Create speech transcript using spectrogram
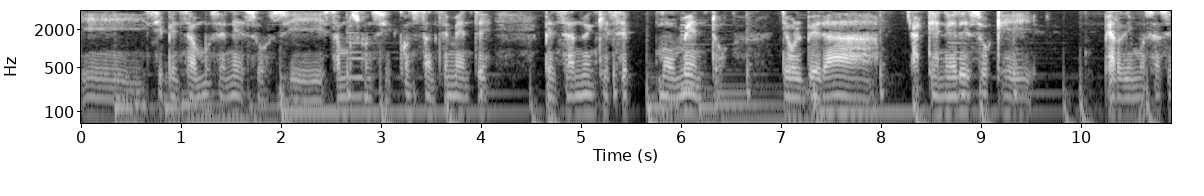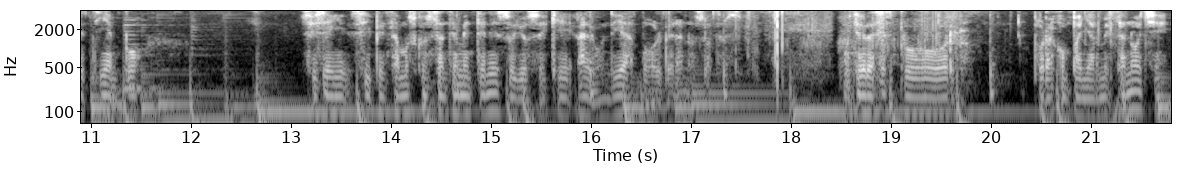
Y si pensamos en eso, si estamos constantemente pensando en que ese momento de volver a, a tener eso que perdimos hace tiempo, si, si, pensamos constantemente en eso, yo sé que algún día va a a nosotros. Muchas gracias por, por acompañarme esta noche.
